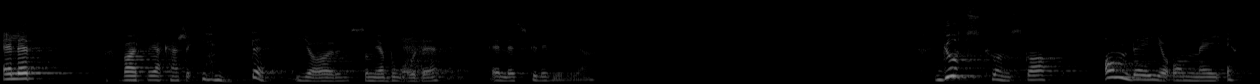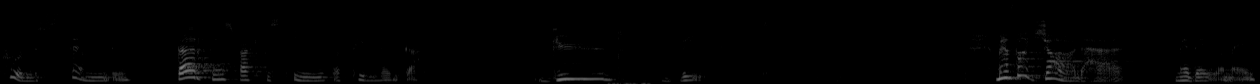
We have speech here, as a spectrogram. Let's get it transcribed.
eller varför jag kanske inte gör som jag borde eller skulle vilja. Guds kunskap om dig och om mig är fullständig. Där finns faktiskt inget att tillägga. Gud vet. Men vad gör det här med dig och mig?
